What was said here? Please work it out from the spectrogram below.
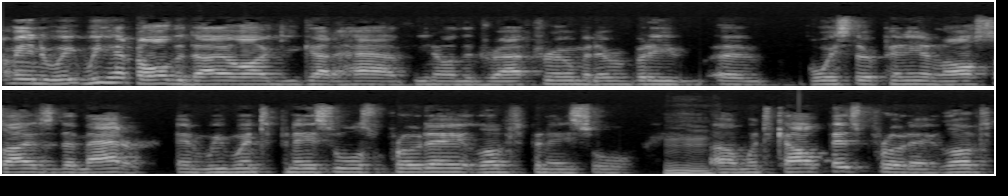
I mean, we, we had all the dialogue you got to have, you know, in the draft room, and everybody uh, voiced their opinion on all sides of the matter. And we went to Penei pro day, loved Penei Mm-hmm. Um, went to Kyle Pitts pro day, loved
